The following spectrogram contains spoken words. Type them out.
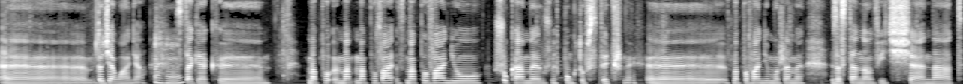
e, do działania. Więc tak jak y, mapo, ma, mapowa, w mapowaniu szukamy różnych punktów stycznych. E, w mapowaniu możemy zastanowić się nad,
